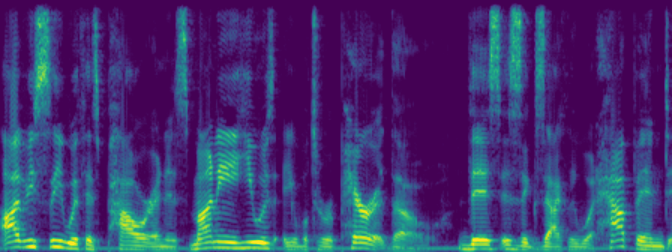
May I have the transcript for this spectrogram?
Obviously, with his power and his money, he was able to repair it though. This is exactly what happened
